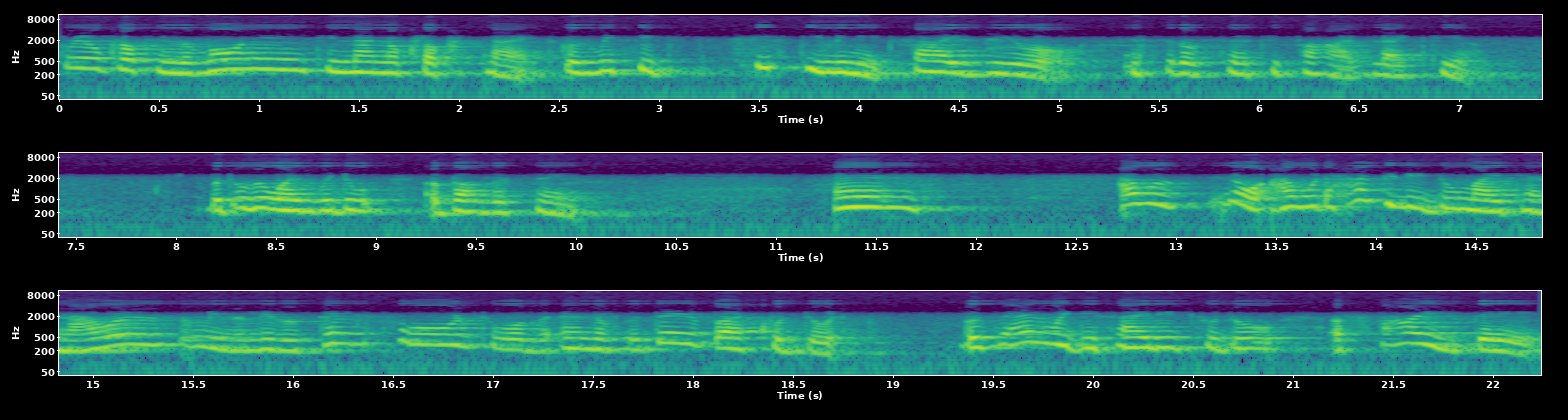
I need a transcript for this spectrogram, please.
3 o'clock in the morning till 9 o'clock at night, because we sit 50 minutes, 5 0, instead of 35 like here. But otherwise we do about the same. And I was, you know, I would happily do my 10 hours. I mean, a little painful toward the end of the day, but I could do it. But then we decided to do a five day,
